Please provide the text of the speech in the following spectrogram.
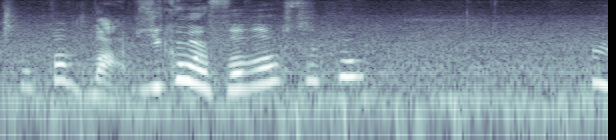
Flip flops. You can wear flip flops to school? Hmm.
